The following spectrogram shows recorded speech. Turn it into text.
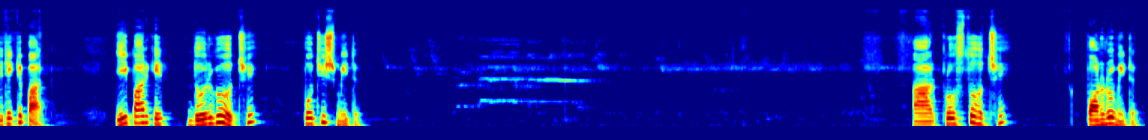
এটি একটি পার্ক। এই পার্কের দৈর্ঘ্য হচ্ছে পঁচিশ মিটার। আর প্রস্থ হচ্ছে পনেরো মিটার।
